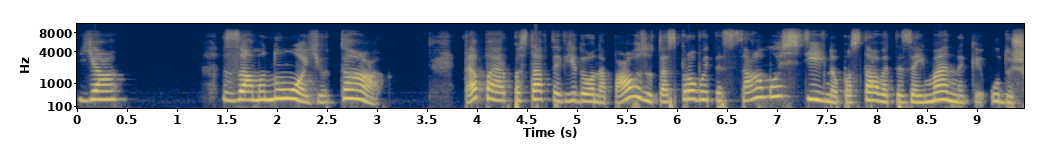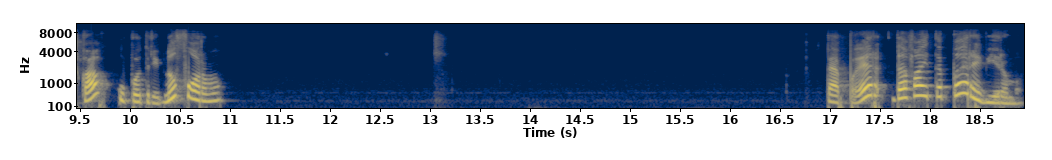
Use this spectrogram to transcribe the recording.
Я. За мною, так. Тепер поставте відео на паузу та спробуйте самостійно поставити займенники у дужках у потрібну форму. Тепер давайте перевіримо.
